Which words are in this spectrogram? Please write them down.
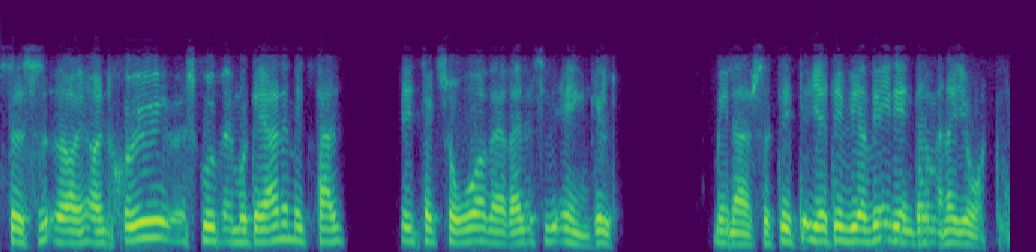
Så, og, en sjø skulle med moderne metaldetektorer være relativt enkel. Men altså, det, ja, det, jeg ved ikke, om man har gjort det.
